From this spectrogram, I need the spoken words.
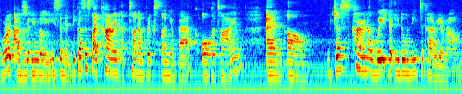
work on really releasing it because it's like carrying a ton of bricks on your back all the time and um, just carrying a weight that you don't need to carry around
